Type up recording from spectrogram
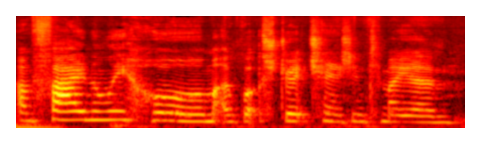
I'm finally home. I've got straight changed into my um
